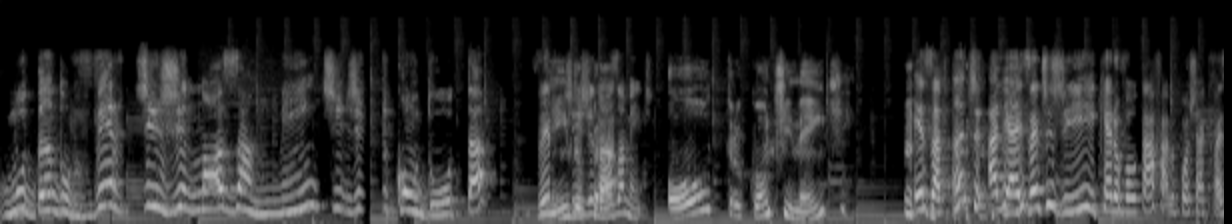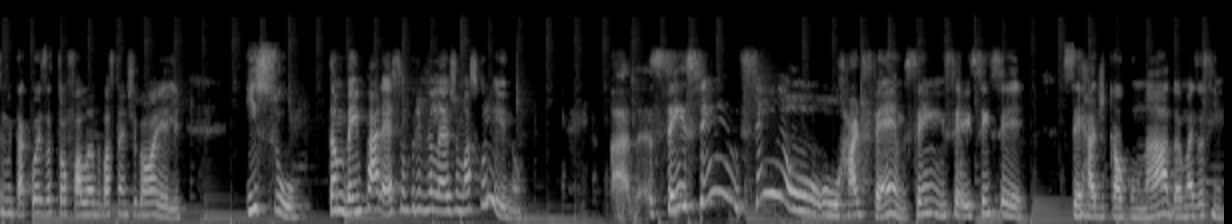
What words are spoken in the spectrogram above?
mudando vertiginosamente de conduta, vertiginosamente. outro continente. Exato. Antes, aliás, antes de ir, quero voltar. Fábio Pochá, que faz muita coisa, estou falando bastante igual a ele. Isso também parece um privilégio masculino. Ah, sem, sem, sem o, hard femme, sem, sem, sem ser, ser radical com nada, mas assim,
